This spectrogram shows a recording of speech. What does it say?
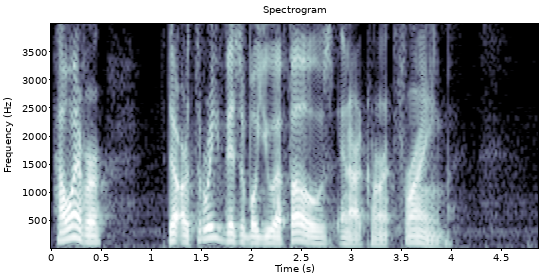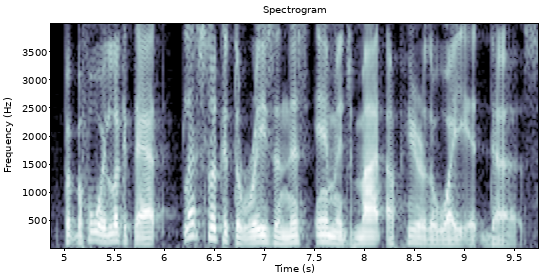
However, there are three visible UFOs in our current frame. But before we look at that, let's look at the reason this image might appear the way it does.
